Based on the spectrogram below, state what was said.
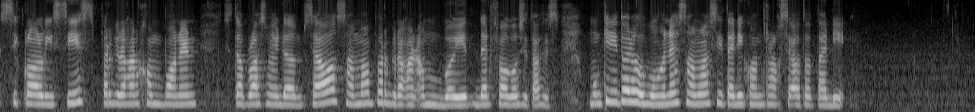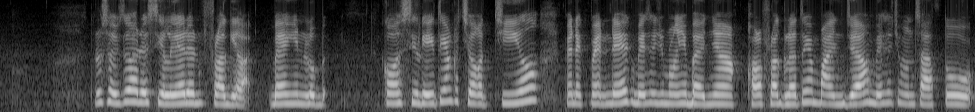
siklolisis pergerakan komponen sitoplasma di dalam sel sama pergerakan amoeboid dan fagositosis. Mungkin itu ada hubungannya sama si tadi kontraksi otot tadi. Terus habis itu ada cilia dan flagella. Bayangin lu kalau cilia itu yang kecil-kecil pendek-pendek biasanya jumlahnya banyak. Kalau flagella itu yang panjang biasanya cuma satu.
